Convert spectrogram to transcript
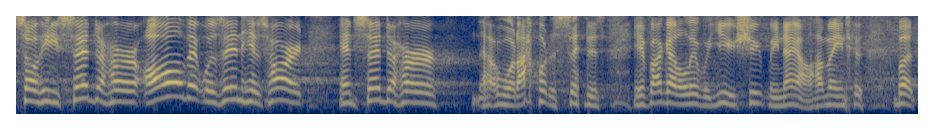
so he said to her all that was in his heart and said to her, now, what I would have said is, if I got to live with you, shoot me now. I mean, but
